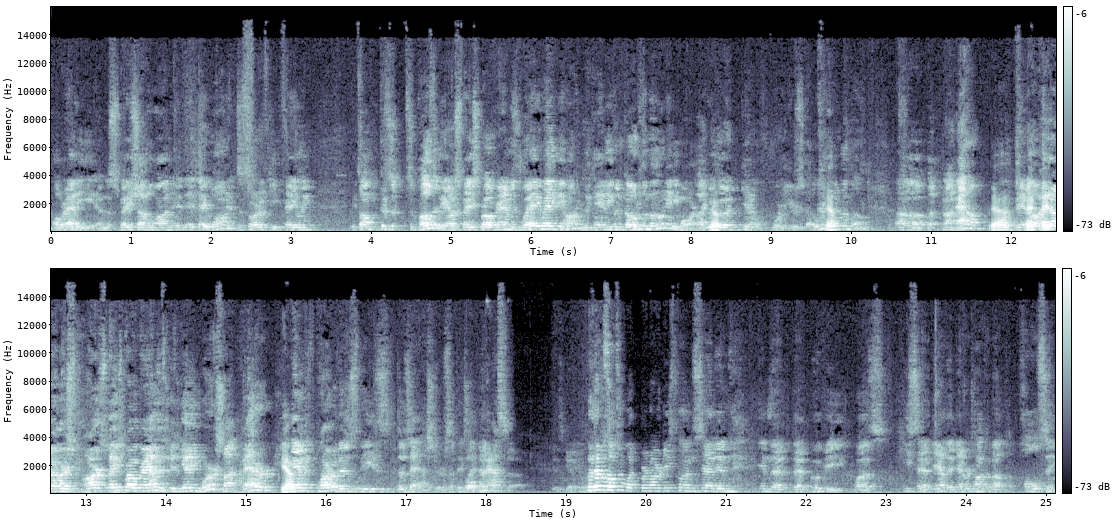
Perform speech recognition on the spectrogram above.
already, and the space shuttle one, it, it, they want it to sort of keep failing. It's because supposedly our space program is way, way behind. We can't even go to the moon anymore like we could, you know, 40 years ago. We could go to the moon, uh, but not now. Yeah, You know, it- and our, our space program is, is getting worse, not better. Yeah. And part of it is these disasters and things Well, like that. NASA is getting. worse. But that was also what Bernard Eastlund said in, in that, that movie was, he said, yeah, they never talk about the pulsing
